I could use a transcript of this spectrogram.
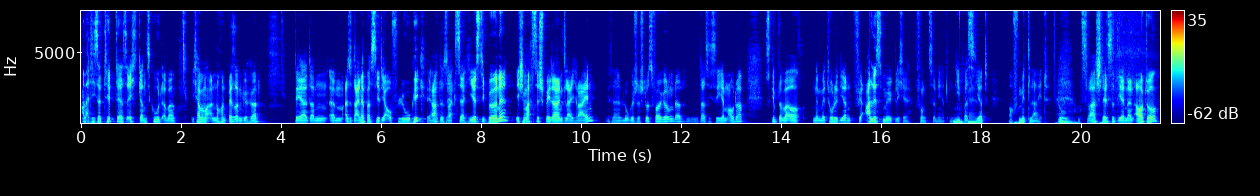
Aber dieser Tipp, der ist echt ganz gut. Aber ich habe mal noch einen besseren gehört, der dann, ähm, also deiner basiert ja auf Logik, ja. Du sagst ja, hier ist die Birne, ich Ja. mache sie später dann gleich rein. Ist ja eine logische Schlussfolgerung, da, dass ich sie hier im Auto habe. Es gibt aber auch eine Methode, die dann für alles Mögliche funktioniert. Und die Okay. basiert auf Mitleid. Oh. Und zwar stellst du dir in dein Auto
